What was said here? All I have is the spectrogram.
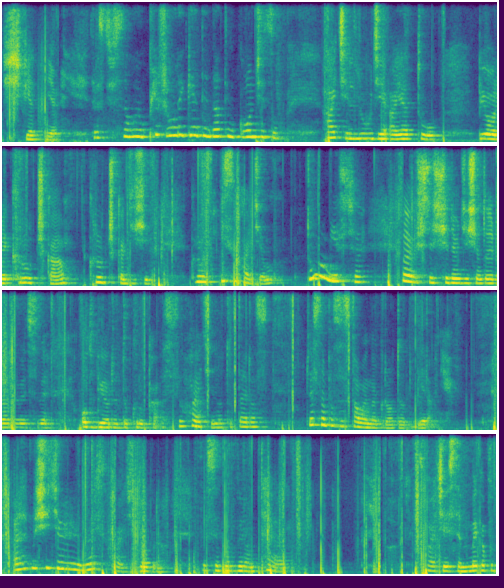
Świetnie. Teraz jest na moją pierwszą legendę na tym koncie. Słuchajcie, ludzie, a ja tu biorę kruczka. Kruczka dzisiaj. Krucz. I słuchajcie, tu mam jeszcze, mam jeszcze 70 razy, więc sobie odbiorę do kruka. Słuchajcie, no to teraz czas na pozostałe nagrody odbieranie. Ale myślicie, no i słuchajcie, dobra, to sobie podbieram te. Słuchajcie, jestem mega pod...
